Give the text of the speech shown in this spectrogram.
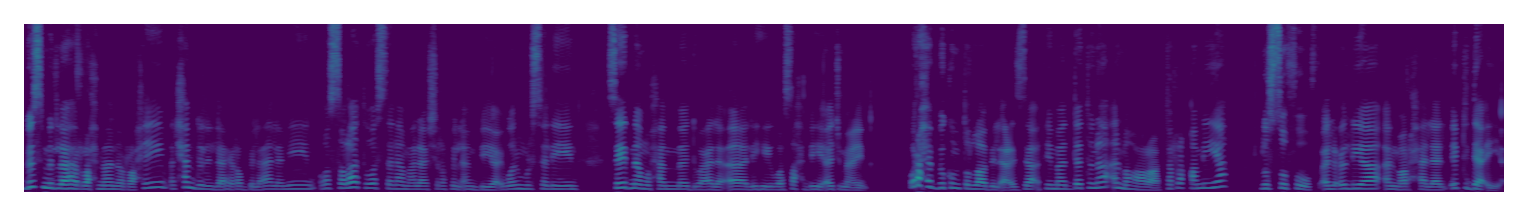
بسم الله الرحمن الرحيم. الحمد لله رب العالمين والصلاة والسلام على أشرف الأنبياء والمرسلين سيدنا محمد وعلى آله وصحبه أجمعين. أرحب بكم طلاب الأعزاء في مادتنا المهارات الرقمية للصفوف العليا المرحلة الابتدائية.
